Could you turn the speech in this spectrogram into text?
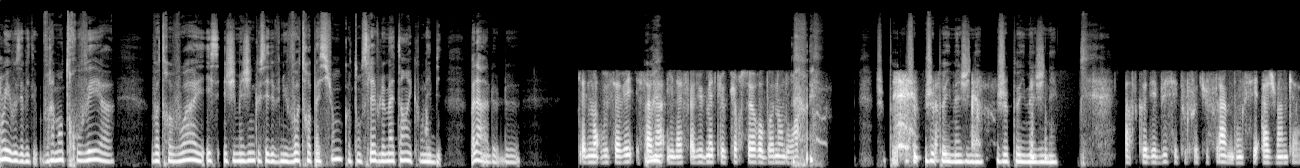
Oui, vous avez vraiment trouvé euh, votre voie et, j'imagine que c'est devenu votre passion quand on se lève le matin et qu'on est bien. Voilà, le, Tellement, vous savez, ça il a fallu mettre le curseur au bon endroit. je, peux, je, peux imaginer. Je peux imaginer. Parce qu'au début, c'est tout foutu flamme, donc c'est H24.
